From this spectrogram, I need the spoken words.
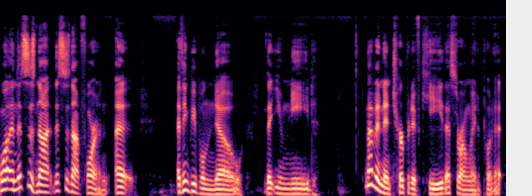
Well, and this is not this is not foreign. I I think people know that you need not an interpretive key. That's the wrong way to put it,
